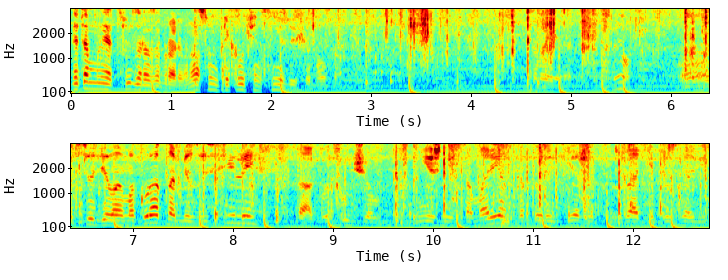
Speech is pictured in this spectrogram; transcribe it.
Это мы отсюда разобрали. У нас он прикручен снизу еще болтом. Все делаем аккуратно, без усилий. Так, выкручиваем нижний саморез, который держит задний брызговик.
